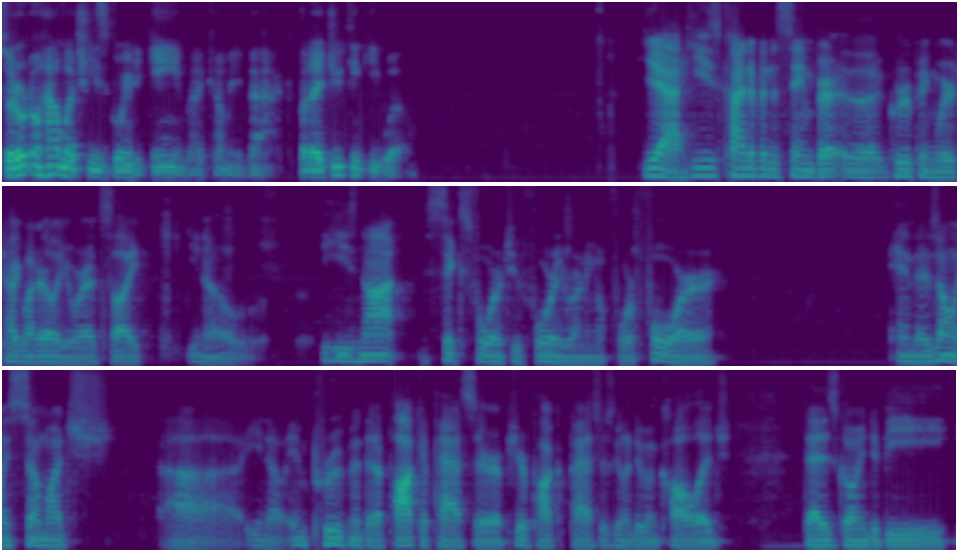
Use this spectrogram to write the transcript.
So I don't know how much he's going to gain by coming back, but I do think he will. Yeah, he's kind of in the same the grouping we were talking about earlier, where it's like, you know, he's not 6'4, 240 running a 4 4. And there's only so much uh, you know, improvement that a pocket passer, a pure pocket passer, is going to do in college, that is going to be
